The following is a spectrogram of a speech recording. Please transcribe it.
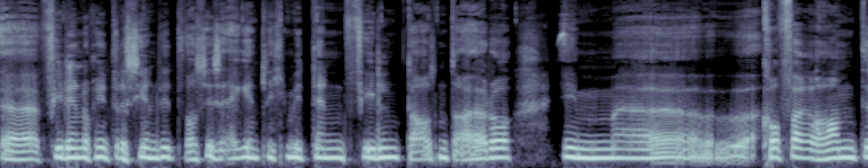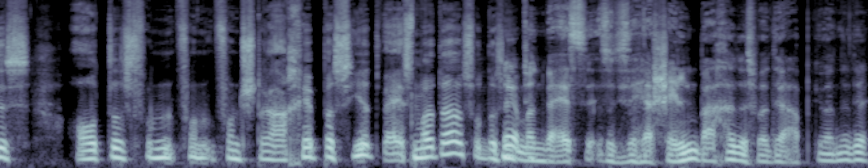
äh, viele noch interessieren wird, was ist eigentlich mit den vielen tausend Euro im äh, Kofferraum des Autos von, von, von Strache passiert? Weiß man das? Oder ja, man weiß, also dieser Herr Schellenbacher, das war der Abgeordnete,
